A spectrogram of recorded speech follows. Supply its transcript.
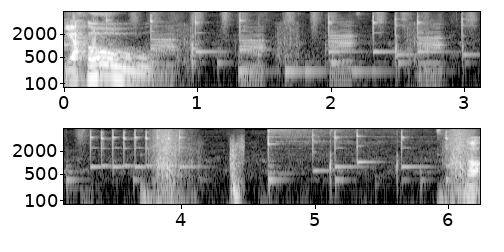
Yahoo! No.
